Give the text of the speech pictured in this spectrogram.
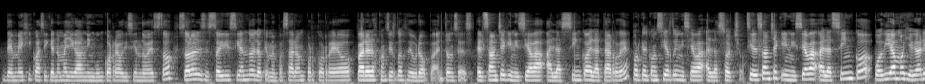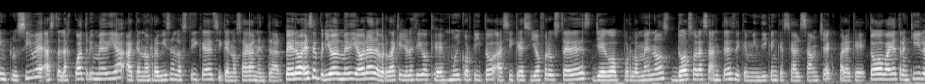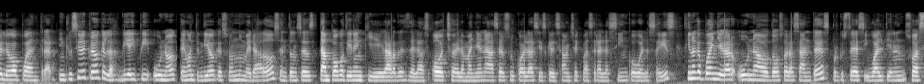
de México, así que no me ha llegado ningún correo diciendo esto. Solo les estoy diciendo lo que me pasaron por correo para los conciertos de Europa. Entonces, el soundcheck iniciaba a las 5 de la tarde porque el concierto iniciaba a las 8. Si el soundcheck iniciaba a las 5, podíamos llegar inclusive hasta las 4 y media a que nos revisen los tickets y que nos hagan entrar. Pero ese periodo de media hora, de verdad que yo les digo que es muy cortito, así que si yo fuera ustedes, llego por lo menos dos horas antes de que me indiquen que sea el soundcheck para que todo vaya tranquilo y luego pueda entrar. Inclusive creo que los VIP 1 tengo entendido que son numerados, entonces tampoco tienen que llegar desde las 8 de la mañana a hacer su cola si es que el soundcheck va a ser a las 5 o a las 6, sino que pueden llegar una o dos horas antes porque ustedes igual tienen su asiento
